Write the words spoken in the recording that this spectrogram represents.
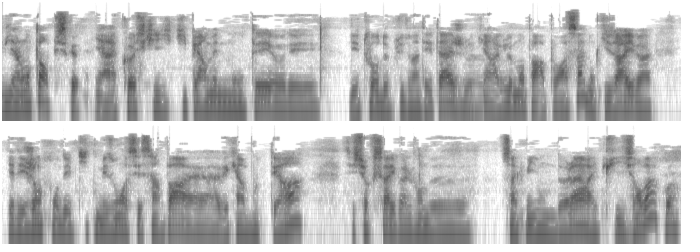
bien longtemps, puisque il y a un COS qui, permet de monter euh, des, tours de plus de 20 étages, qui a un règlement par rapport à ça. Donc ils arrivent, à, il y a des gens qui ont des petites maisons assez sympas euh, avec un bout de terrain. C'est sûr que ça, il va le vendre 5 euh, millions de dollars et puis il s'en va quoi.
